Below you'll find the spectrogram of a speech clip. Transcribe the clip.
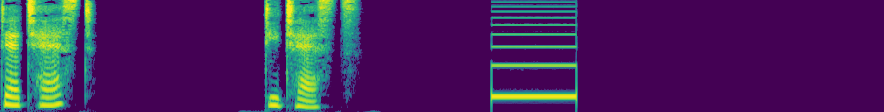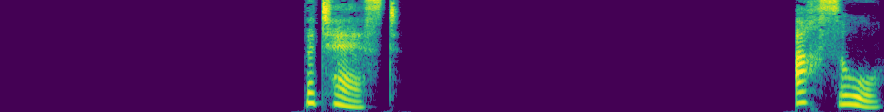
Der Test. Die Tests. The test. Ach so.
